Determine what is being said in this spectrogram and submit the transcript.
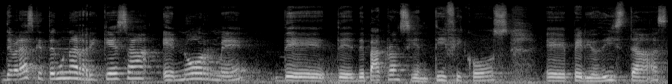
de verdad es que tengo una riqueza enorme de, de, backgrounds científicos, eh, periodistas,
